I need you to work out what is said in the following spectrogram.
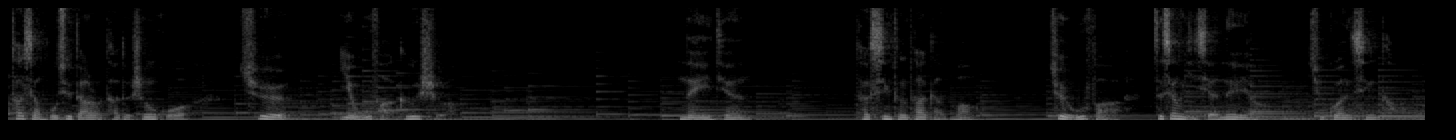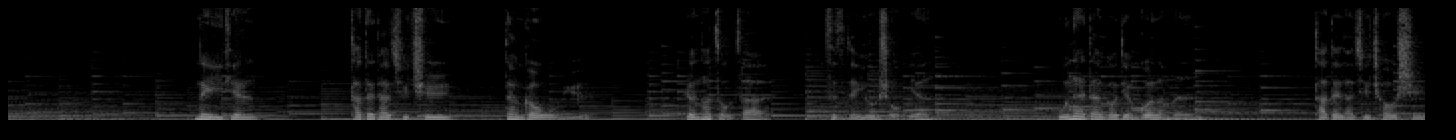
他想不去打扰他的生活，却也无法割舍。那一天，他心疼他感冒，却无法再像以前那样去关心他。那一天。他带他去吃蛋糕物语，让他走在自己的右手边。无奈蛋糕店关了门，他带他去超市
